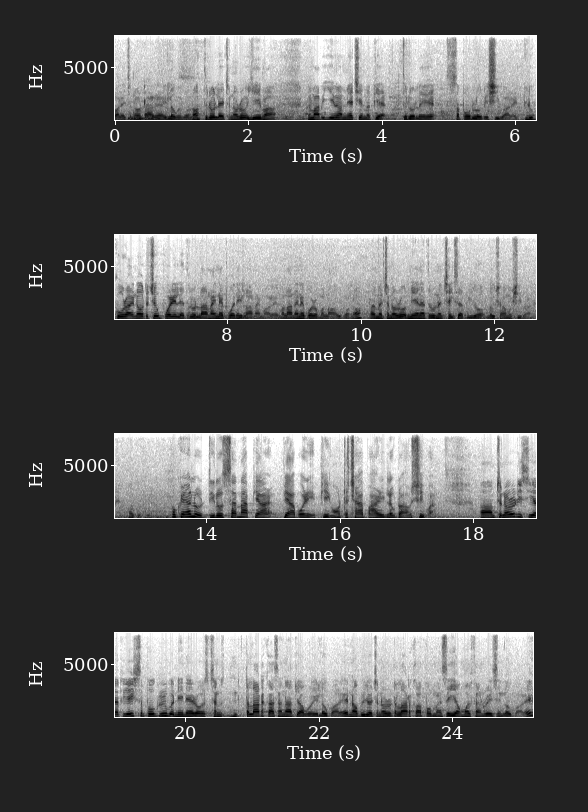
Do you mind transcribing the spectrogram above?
ပါတယ်ကျွန်တော်တို့ဒါတွေလုပ်မယ်ပေါ့နော်သူတို့လည်းကျွန်တော်တို့အရေးမှာမြန်မာပြည်ရေးမှာမျက်ခြေမပြတ်သူတို့လည်း support လုပ်တွေရှိပါတယ်လူကိုယ်တိုင်တော့တချို့ပွဲတွေလည်းသူတို့လာနိုင်တဲ့ပွဲတွေလာနိုင်ပါတယ်မလာနိုင်တဲ့ပွဲတော့မလာဘူးပေါ့နော်ဒါပေမဲ့ကျွန်တော်တို့အမြဲတမ်းသူတို့နဲ့ချိတ်ဆက်ပြီးတော့လှုပ်ရှားမှုရှိပါတယ်ဟုတ်ကဲ့ခင်ဗျဟုတ်ကဲ့အဲ့လိုဒီလိုဆန္ဒပြပြပွဲတွေအပြင်ရောတခြားဘာတွေလှုပ်တာရောရှိပါလဲ um ကျွန်တော်တို့ဒီ CRPH support group အနေနဲ့တော့တလားတစ်ခါဆန္ဒပြပွဲတွေလုပ်ပါတယ်နောက်ပြီးတော့ကျွန်တော်တို့တလားတစ်ခါပုံမှန်ဈေးရောက်မွေး fundraising လုပ်ပါတယ်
